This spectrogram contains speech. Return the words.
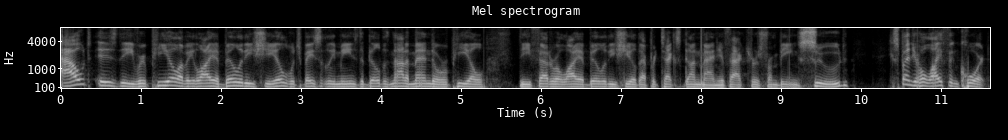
Out is the repeal of a liability shield, which basically means the bill does not amend or repeal the federal liability shield that protects gun manufacturers from being sued. You spend your whole life in court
